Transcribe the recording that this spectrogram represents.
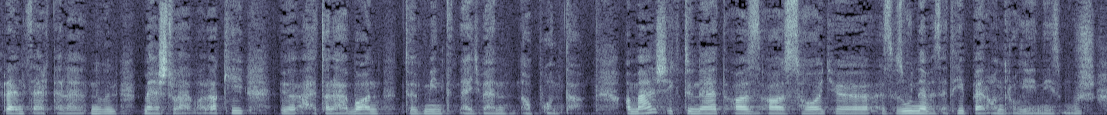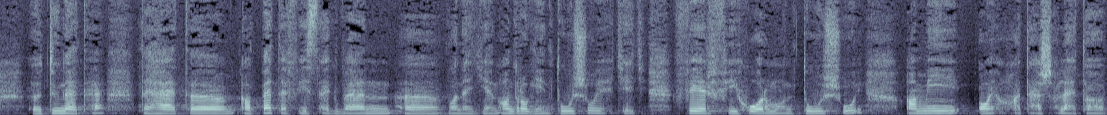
rendszertelenül menstruál valaki, ő általában több mint 40 naponta. A másik tünet az az, hogy ez az úgynevezett hiperandrogénizmus tünete, tehát a petefészekben van egy ilyen androgén túlsúly, egy, egy férfi hormon túlsúly, ami olyan hatása lehet a,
